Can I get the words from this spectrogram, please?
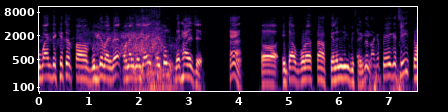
মোবাইল দেখেছ তো বুঝতে পারবে অনেক জায়গায় এরকম দেখা হয়েছে হ্যাঁ তো এটা বড় একটা চ্যালেঞ্জিং বিষয় কি? দাদাকে পেয়ে গেছি। তো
